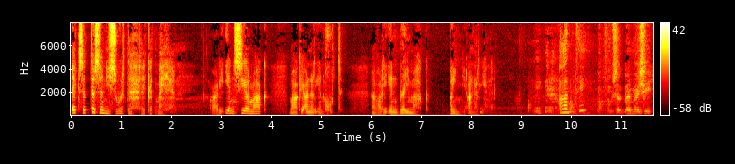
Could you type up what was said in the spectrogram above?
Ek sit tussen die soorte, lyk dit my. Waar die een seer maak, maak die ander een goed. En waar die een bly maak, pyn die ander een. Antie, Hoe sit my meisie?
